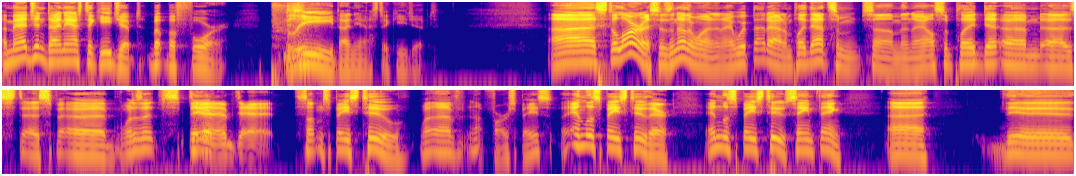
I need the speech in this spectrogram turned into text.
Imagine Dynastic Egypt, but before Pre Dynastic Egypt. Uh, Stellaris is another one, and I whipped that out and played that some some, and I also played de- um uh, st- uh, sp- uh what is it uh, something space two well uh, not far space endless space two there endless space two same thing uh the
